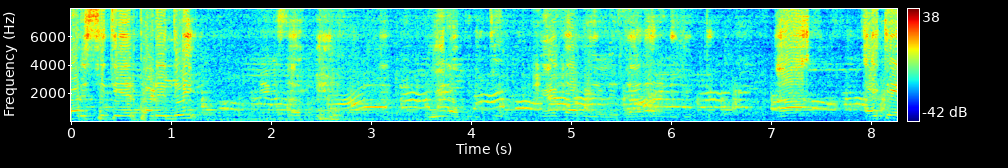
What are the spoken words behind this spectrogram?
పరిస్థితి ఏర్పడింది. మీరు అప్పుడు ఇచ్చారు జానారెడ్డి చెప్తే అయితే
